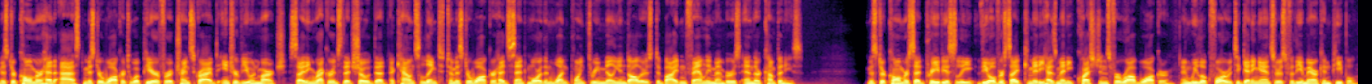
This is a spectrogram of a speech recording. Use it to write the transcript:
Mr. Comer had asked Mr. Walker to appear for a transcribed interview in March, citing records that showed that accounts linked to Mr. Walker had sent more than $1.3 million to Biden family members and their companies. Mr. Comer said previously, the Oversight Committee has many questions for Rob Walker, and we look forward to getting answers for the American people.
